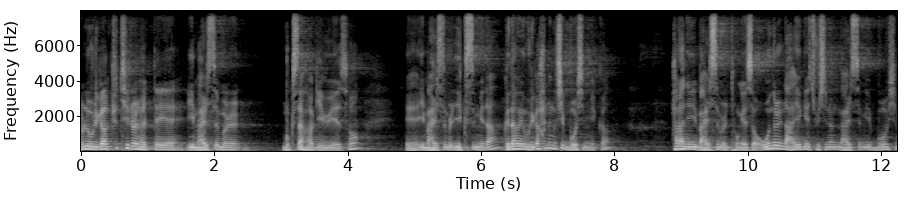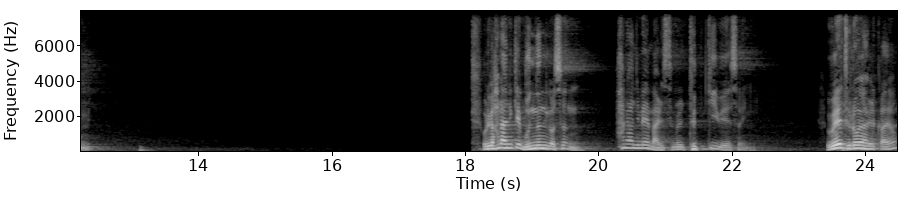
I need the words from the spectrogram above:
여러분 우리가 큐티를 할 때에 이 말씀을 묵상하기 위해서 예, 이 말씀을 읽습니다. 그 다음에 우리가 하는 것이 무엇입니까? 하나님이 말씀을 통해서 오늘 나에게 주시는 말씀이 무엇입니까? 우리가 하나님께 묻는 것은 하나님의 말씀을 듣기 위해서입니다. 왜 들어야 할까요?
